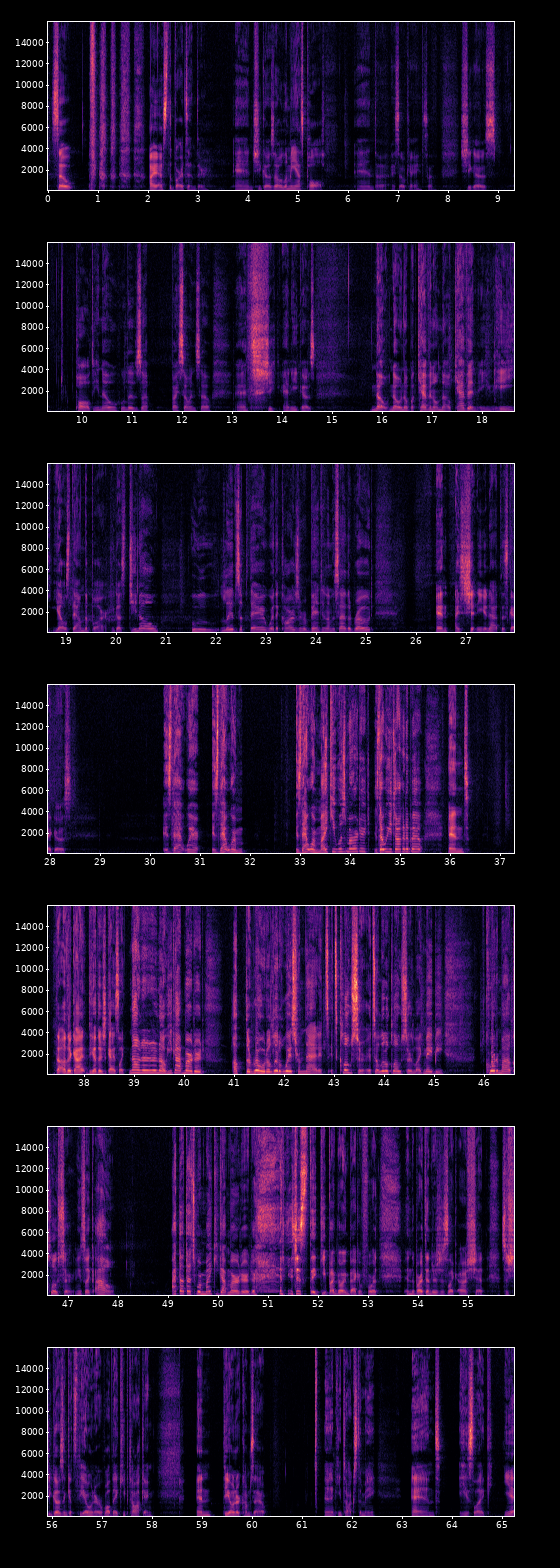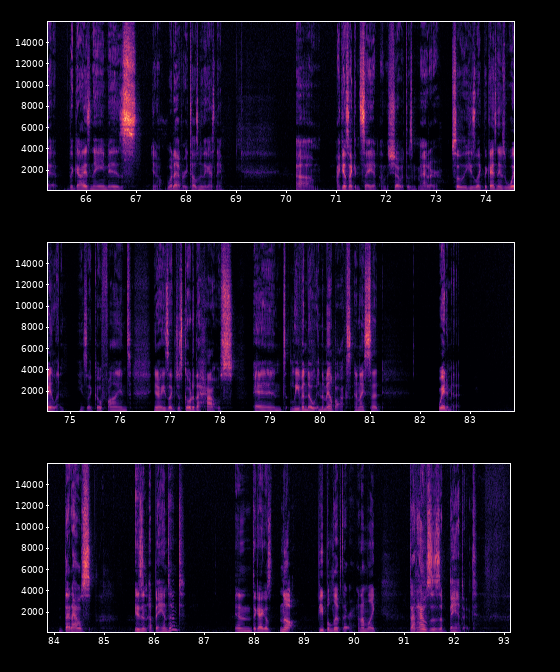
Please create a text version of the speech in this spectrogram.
So I asked the bartender, and she goes, "Oh, let me ask Paul." And uh, I said, "Okay." So she goes, "Paul, do you know who lives up by so and so?" And she and he goes, "No, no, no, but Kevin will know. Kevin." He he yells down the bar. He goes, "Do you know who lives up there where the cars are abandoned on the side of the road?" And I shitting you not, this guy goes, "Is that where? Is that where? Is that where Mikey was murdered? Is that what you're talking about?" And the other guy, the other guy's like, "No, no, no, no, no. He got murdered up the road a little ways from that. It's it's closer. It's a little closer, like maybe quarter mile closer." And he's like, "Oh." I thought that's where Mikey got murdered. and he's just they keep on going back and forth. And the bartender's just like, oh shit. So she goes and gets the owner while they keep talking. And the owner comes out and he talks to me and he's like, Yeah, the guy's name is, you know, whatever. He tells me the guy's name. Um, I guess I can say it on the show, it doesn't matter. So he's like, the guy's name's Waylon. He's like, go find, you know, he's like, just go to the house and leave a note in the mailbox. And I said, wait a minute. That house isn't abandoned? And the guy goes, no, people live there. And I'm like, that house is abandoned.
